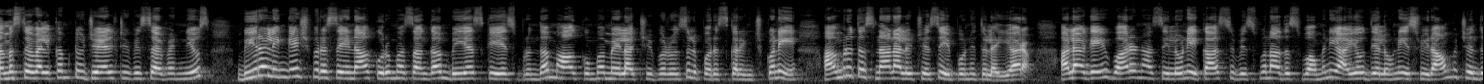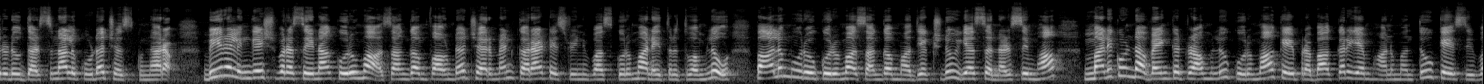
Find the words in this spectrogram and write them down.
నమస్తే welcome to JL TV seven news. Beeralingeshwara Sena Kuruma సంఘం BSKS బృందం ఆ కుంభమేళా చివరి రోజులు పురస్కరించుకుని అమృత స్నానాలు చేసి పునీతులయ్యారు. అలాగే వారణాసిలోని కాశీ విశ్వనాథ స్వామిని అయోధ్యలోని శ్రీరామచంద్రుడు దర్శనాలు కూడా చేసుకున్నారు. బీరలింగేశ్వర సేన కురుమ సంఘం founder chairman karate Srinivas Kuruma నేతృత్వంలో పాలమూరు కురుమ సంఘం అధ్యక్షుడు S. Narasimha Manikonda Venkatramulu Kuruma K. Prabhakar M. Hanumanthu K. Shiva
